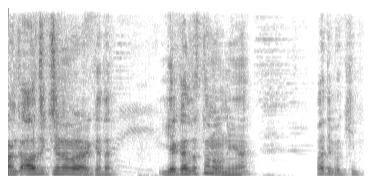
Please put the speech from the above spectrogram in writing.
Kanka azıcık canı var arkada. Yakalasana onu ya. Hadi bakayım.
